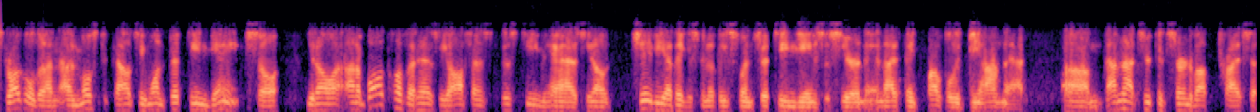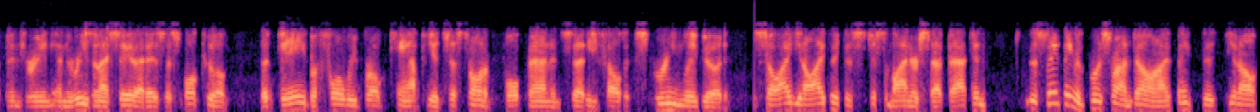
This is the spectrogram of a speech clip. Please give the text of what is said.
struggled on, on most accounts, he won 15 games. So, you know, on a ball club that has the offense this team has, you know, JV, I think, is going to at least win 15 games this year, and, and I think probably beyond that. Um, I'm not too concerned about the tricep injury, and, and the reason I say that is I spoke to him the day before we broke camp. He had just thrown a bullpen and said he felt extremely good. So I, you know, I think it's just a minor setback. And the same thing with Bruce Rondon. I think that you know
